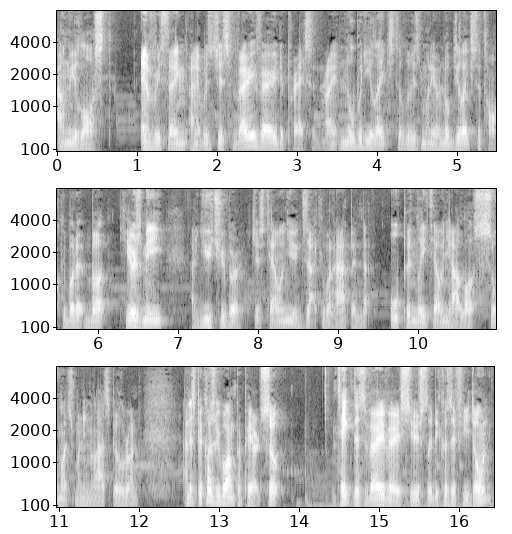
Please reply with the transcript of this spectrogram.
and we lost everything. And it was just very, very depressing, right? Nobody likes to lose money or nobody likes to talk about it. But here's me a YouTuber just telling you exactly what happened, openly telling you I lost so much money in the last bull run. And it's because we weren't prepared. So take this very, very seriously because if you don't,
